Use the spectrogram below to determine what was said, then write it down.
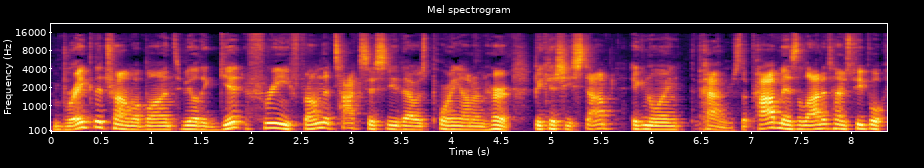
break the trauma bond to be able to get free from the toxicity that was pouring out on her because she stopped ignoring the patterns. The problem is a lot of times people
